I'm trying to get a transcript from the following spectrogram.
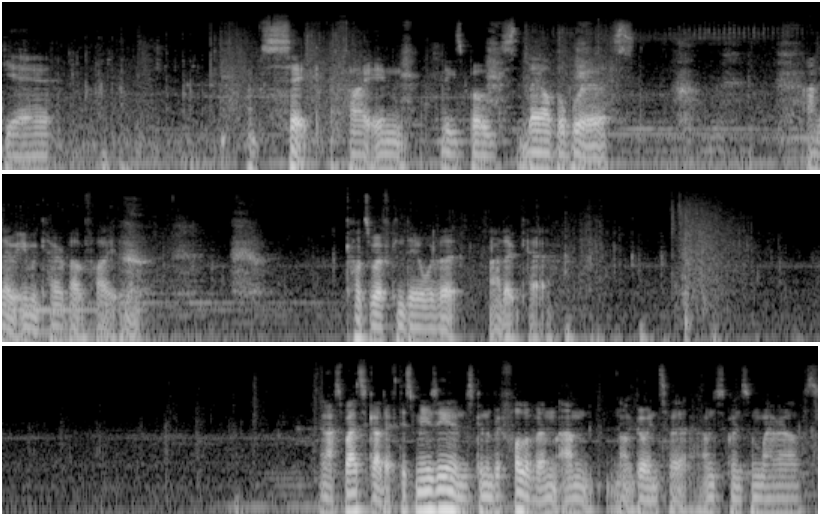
Yeah. I'm sick of fighting these bugs. They are the worst. I don't even care about fighting them. Codsworth can deal with it. I don't care. And I swear to God, if this museum is going to be full of them, I'm not going to it. I'm just going somewhere else.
